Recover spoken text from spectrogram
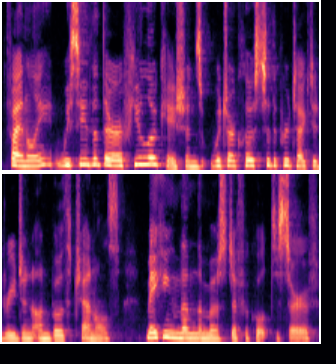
Finally, we see that there are a few locations which are close to the protected region on both channels, making them the most difficult to serve.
